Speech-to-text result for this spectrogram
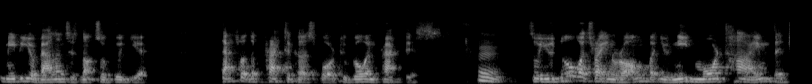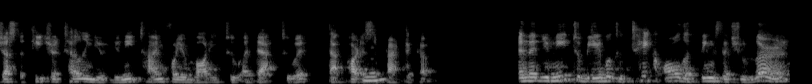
maybe your balance is not so good yet. That's what the practica is for, to go and practice. Mm. So you know what's right and wrong, but you need more time than just a teacher telling you. You need time for your body to adapt to it. That part is the mm-hmm. practica. And then you need to be able to take all the things that you learned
